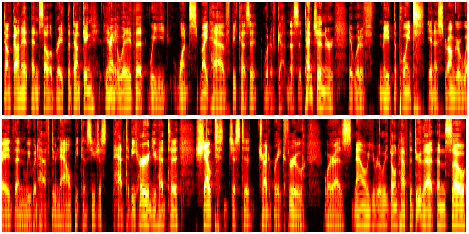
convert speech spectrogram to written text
dunk on it and celebrate the dunking in right. the way that we once might have because it would have gotten us attention or it would have made the point in a stronger way than we would have to now because you just had to be heard. You had to shout just to try to break through. Whereas now you really don't have to do that. And so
